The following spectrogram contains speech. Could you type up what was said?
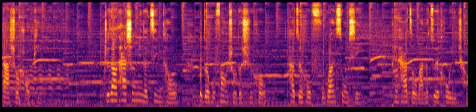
大受好评。直到他生命的尽头不得不放手的时候，他最后扶棺送行，陪他走完了最后一程。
